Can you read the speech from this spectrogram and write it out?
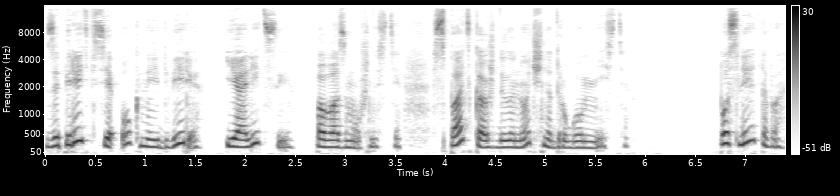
запереть все окна и двери и Алиции, по возможности, спать каждую ночь на другом месте. После этого,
